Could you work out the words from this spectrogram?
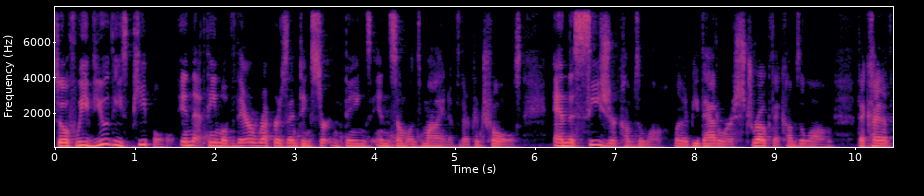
So if we view these people in that theme of they're representing certain things in someone's mind of their controls, and the seizure comes along, whether it be that or a stroke that comes along that kind of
